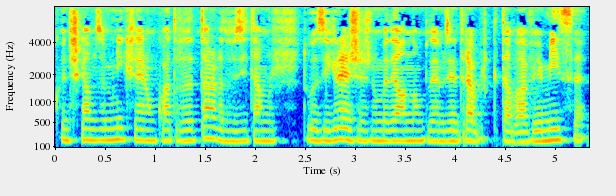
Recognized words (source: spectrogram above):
quando chegámos a Munique já eram quatro da tarde visitámos duas igrejas, numa delas não pudemos entrar porque estava a haver missa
